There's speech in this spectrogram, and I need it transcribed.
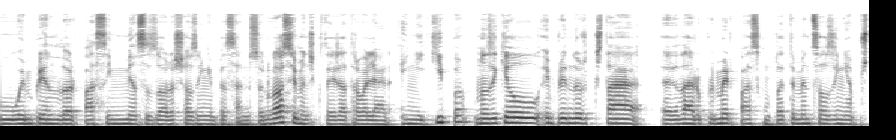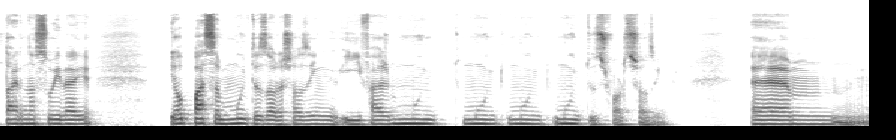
O empreendedor passa imensas horas sozinho a pensar no seu negócio, menos que esteja a trabalhar em equipa. Mas aquele empreendedor que está a dar o primeiro passo completamente sozinho, a apostar na sua ideia, ele passa muitas horas sozinho e faz muito, muito, muito, muitos esforços sozinho. Um,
